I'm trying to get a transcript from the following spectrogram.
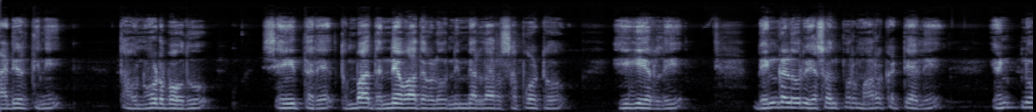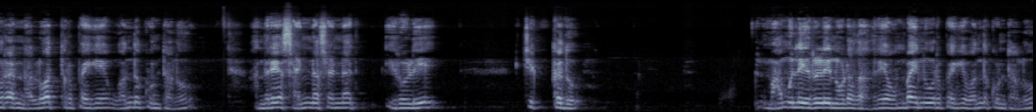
ಮಾಡಿರ್ತೀನಿ. ತಾವು ನೋಡ್ಬೋದು. ಸ್ನೇಹಿತರೆ, ತುಂಬ ಧನ್ಯವಾದಗಳು ನಿಮ್ಮೆಲ್ಲರ ಸಪೋರ್ಟು ಹೀಗೆ ಇರಲಿ. ಬೆಂಗಳೂರು ಯಶವಂತಪುರ ಮಾರುಕಟ್ಟೆಯಲ್ಲಿ ಎಂಟುನೂರ ನಲ್ವತ್ತು ರೂಪಾಯಿಗೆ ಒಂದು ಕುಂಟಲು ಅಂದರೆ ಸಣ್ಣ ಸಣ್ಣ ಈರುಳ್ಳಿ ಚಿಕ್ಕದು. ಮಾಮೂಲಿ ಈರುಳ್ಳಿ ನೋಡೋದಾದರೆ ಒಂಬೈನೂರು ರೂಪಾಯಿಗೆ ಒಂದು ಕುಂಟಲು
